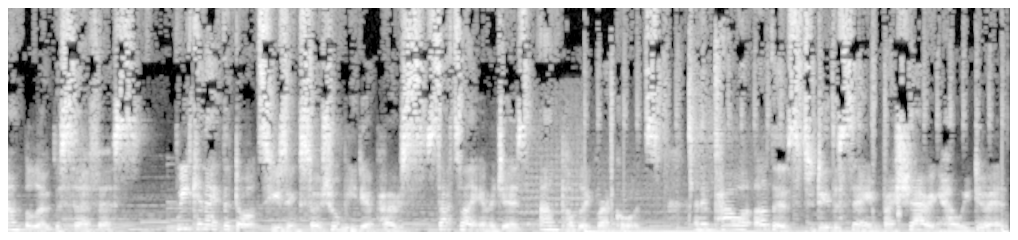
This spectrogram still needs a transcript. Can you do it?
and below the surface. We connect the dots using social media posts, satellite images, and public records, and empower others to do the same by sharing how we do it.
